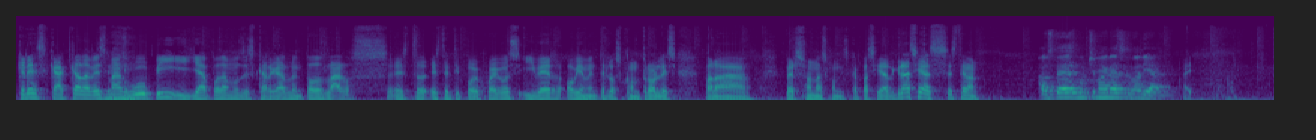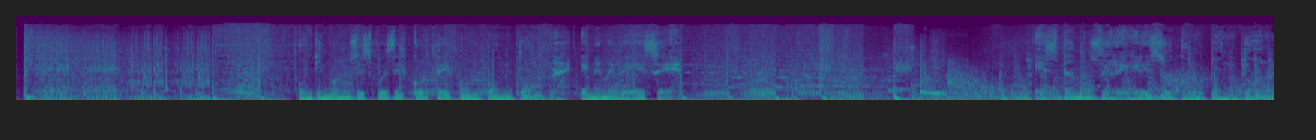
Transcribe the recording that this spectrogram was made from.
crezca cada vez más Whoopi y ya podamos descargarlo en todos lados, esto, este tipo de juegos y ver obviamente los controles para personas con discapacidad. Gracias, Esteban. A ustedes, muchísimas gracias, buen día. Bye. Continuamos después del corte con Pontón en MBS. Estamos de regreso con Pontón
